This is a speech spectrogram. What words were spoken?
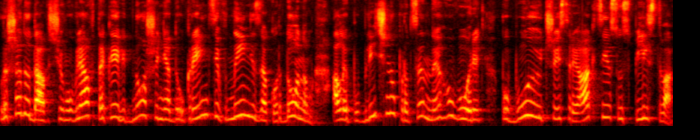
Лише додав, що мовляв таке відношення до українців нині за кордоном, але публічно про це не говорять, побоюючись реакції суспільства.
